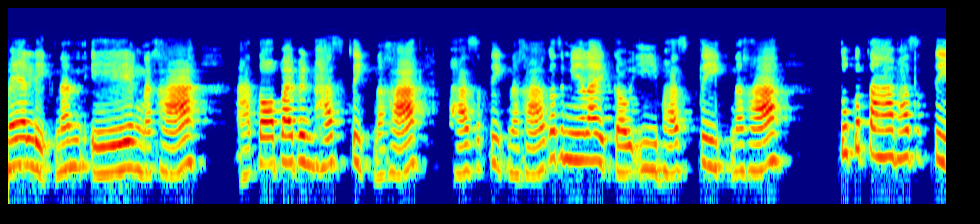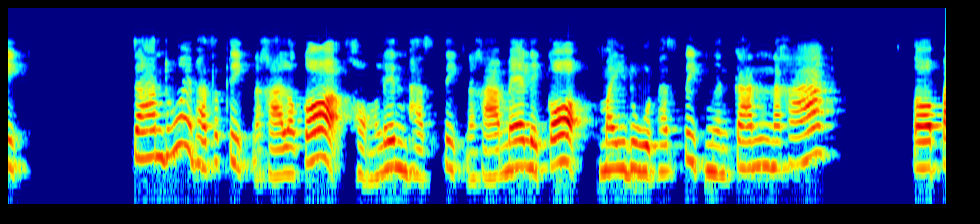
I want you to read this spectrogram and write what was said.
แม่เหล็กนั่นเองนะคะอะต่อไปเป็นพลาสติกนะคะ พลาสติกนะคะ ก็จะมีอะไรเก้าอี้พลาสติกนะคะ ตุ๊กตาพลาสติก จานถ้วยพลาสติกนะคะ แล้วก็ของเล่นพลาสติกนะคะ แม่เหล็กก็ไม่ดูดพลาสติกเหมือนกันนะคะ ต่อไป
